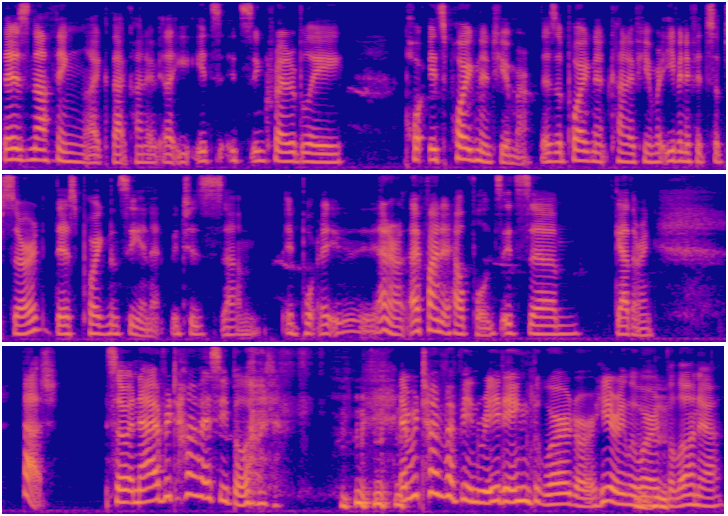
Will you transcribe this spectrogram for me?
There's nothing like that kind of like it's it's incredibly po- it's poignant humor. There's a poignant kind of humor, even if it's absurd. There's poignancy in it, which is um important. I don't know. I find it helpful. It's it's um gathering, but so now every time I see blood. Every time I've been reading the word or hearing the word mm-hmm. Bologna,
